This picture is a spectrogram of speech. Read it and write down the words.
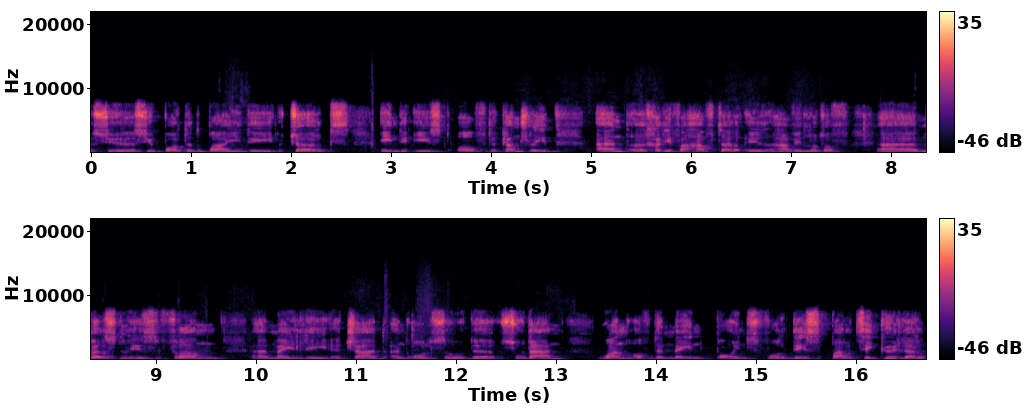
su supported by the Turks in the east of the country, and uh, Khalifa Haftar is having a lot of uh, mercenaries from uh, mainly Chad and also the Sudan. One of the main points for this particular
